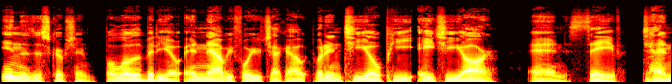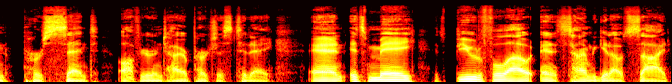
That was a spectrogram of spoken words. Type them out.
in the description below the video. And now, before you check out, put in T O P H E R and save 10% off your entire purchase today and it's May, it's beautiful out, and it's time to get outside.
